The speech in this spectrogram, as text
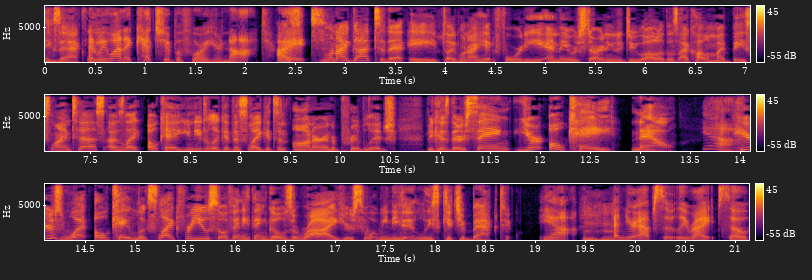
Exactly. And we want to catch you before you're not, I- right? when I got to that age, like when I hit 40 and they were starting to do all of those, I call them my baseline tests. I was like, okay, you need to look at this like it's an honor and a privilege because they're saying you're okay now. Yeah. Here's what okay looks like for you. So if anything goes awry, here's what we need to at least get you back to. Yeah. Mm-hmm. And you're absolutely right. So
